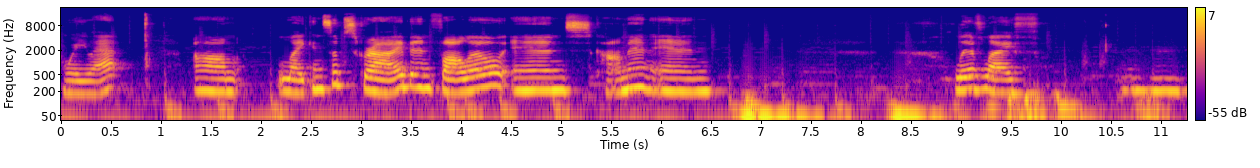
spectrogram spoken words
where you at. Um, like and subscribe and follow and comment and live life. Mm-hmm.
